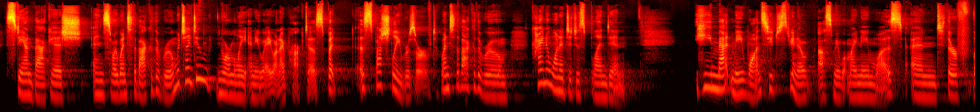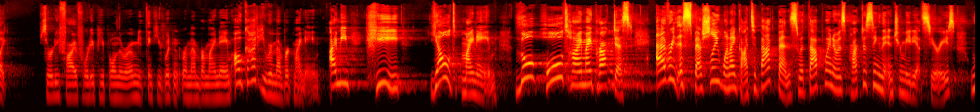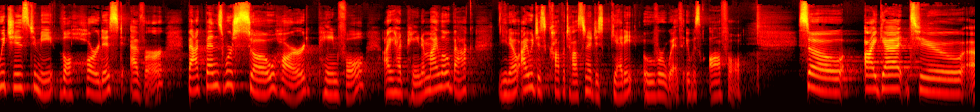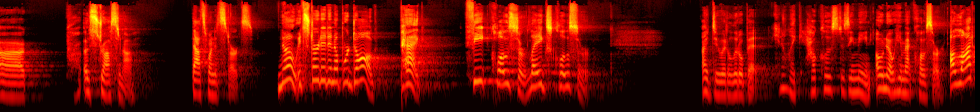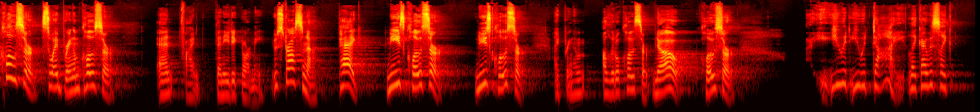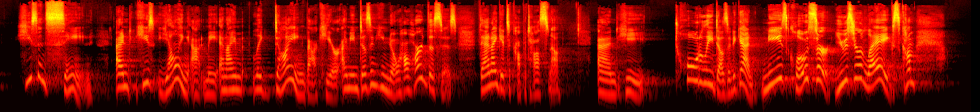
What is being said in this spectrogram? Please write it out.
stand backish. And so I went to the back of the room, which I do normally anyway when I practice, but especially reserved. Went to the back of the room, kind of wanted to just blend in he met me once. He just, you know, asked me what my name was. And there were like 35, 40 people in the room. You'd think he wouldn't remember my name. Oh, God, he remembered my name. I mean, he yelled my name the whole time I practiced. Every, especially when I got to backbend. So at that point, I was practicing the intermediate series, which is to me the hardest ever. Backbends were so hard, painful. I had pain in my low back. You know, I would just kapotasana, just get it over with. It was awful. So I get to uh, Ustrasana. That's when it starts. No, it started in upward dog. Peg. Feet closer, legs closer. I do it a little bit. You know, like, how close does he mean? Oh, no, he meant closer. A lot closer. So I bring him closer. And fine, then he'd ignore me. Ustrasana, peg, knees closer, knees closer. I'd bring him a little closer. No, closer. You would, you would die. Like, I was like, he's insane. And he's yelling at me, and I'm like dying back here. I mean, doesn't he know how hard this is? Then I get to Kapotasana, and he totally does it again. Knees closer, use your legs, come.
